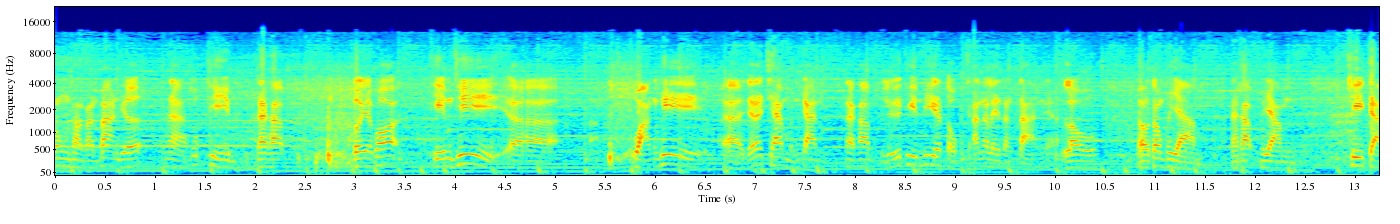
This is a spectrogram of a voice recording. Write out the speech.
ต้องทำการบ้านเยอะนะทุกทีมนะครับ โดยเฉพาะทีมที่หวังที่จะได้แชมป์เหมือนกันนะครับหรือทีมที่จะตกชั้นอะไรต่างๆเนี่ยเราเราต้องพยายามนะครับพยายามที่จะ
